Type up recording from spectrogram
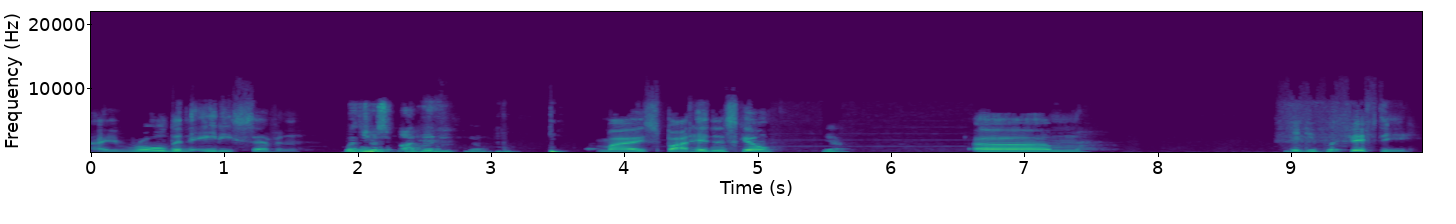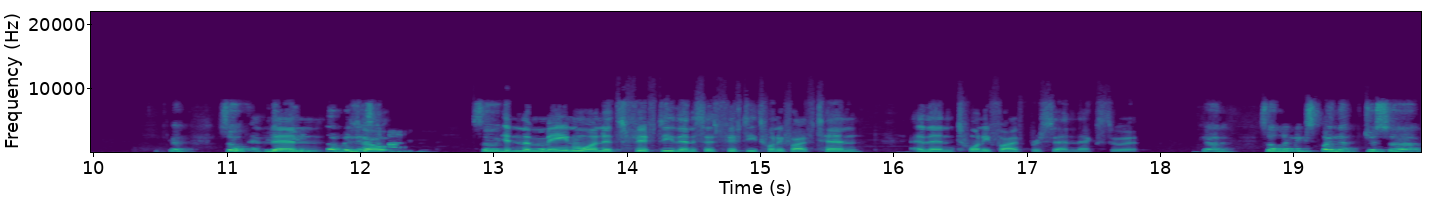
I rolled an eighty-seven. What's your spot hidden skill? My spot hidden skill. Yeah. Um, Did you put fifty? Good. So And then- so. So In the main one, it's fifty. Then it says 50, 25, 10, and then twenty-five percent next to it. Got it. So let me explain that just uh,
